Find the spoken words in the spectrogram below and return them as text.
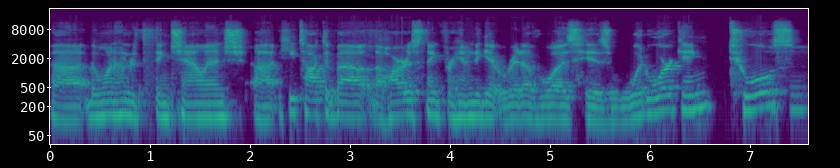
uh, The 100 Thing Challenge, uh, he talked about the hardest thing for him to get rid of was his woodworking tools. Mm-hmm.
